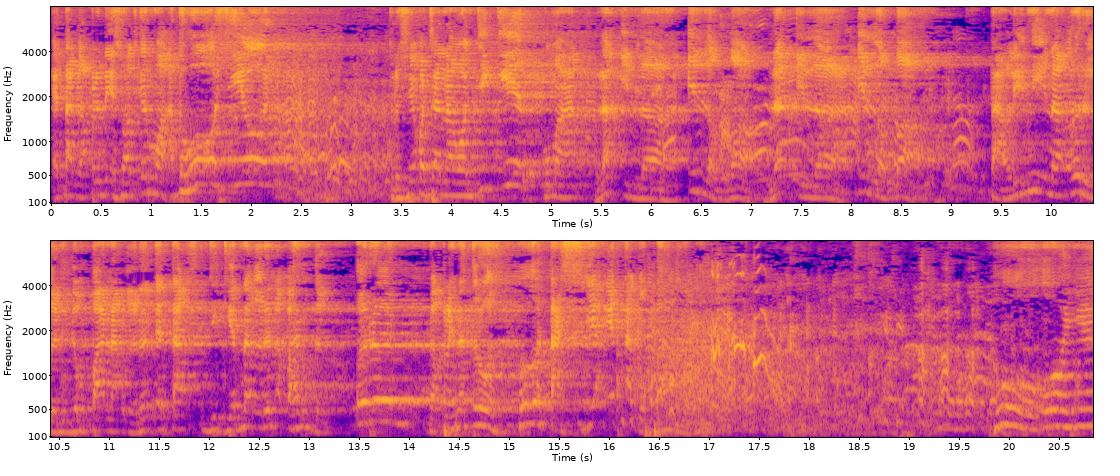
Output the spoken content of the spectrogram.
Eta gaple diesotkeun mah atuh sieun. terus dia baca naon jikir kumaha la ilaha illallah la ilaha illallah talini na eureun gempa na eureun eta jikirna eureun apa henteu Eureun. gaplehna terus Heuh tasya eta goplah. Oh, oh nya.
